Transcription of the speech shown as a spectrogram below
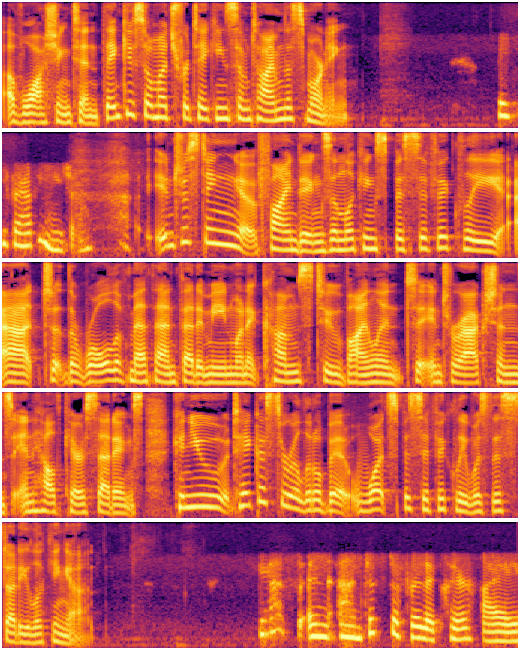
of Washington. Thank you so much for taking some time this morning. Thank you for having me, John. Interesting findings and looking specifically at the role of methamphetamine when it comes to violent interactions in healthcare settings. Can you take us through a little bit? What specifically was this study looking at? Yes, and um, just to further clarify,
